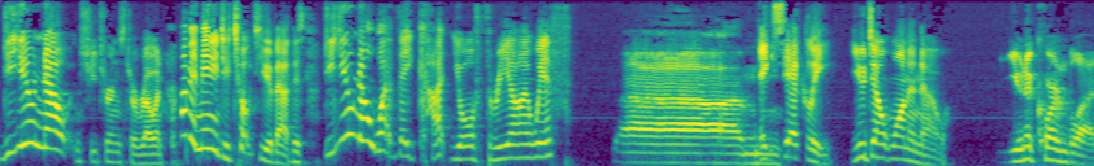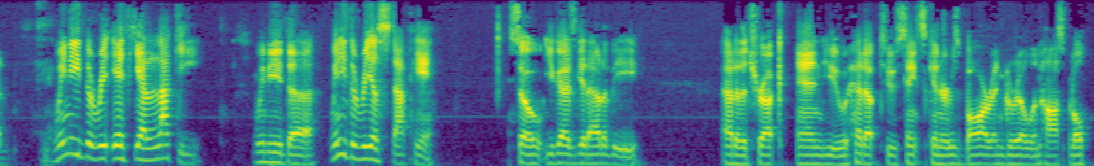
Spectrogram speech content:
do you know? And she turns to Rowan. I've been meaning to talk to you about this. Do you know what they cut your three eye with? Um, Exactly. You don't want to know. unicorn blood. We need the re- if you're lucky. We need uh we need the real stuff here. So you guys get out of the out of the truck and you head up to Saint Skinner's bar and grill and hospital.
